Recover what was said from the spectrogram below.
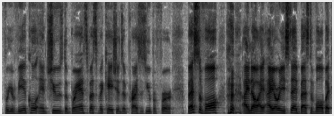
for your vehicle and choose the brand specifications and prices you prefer. Best of all, I know I, I already said best of all, but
